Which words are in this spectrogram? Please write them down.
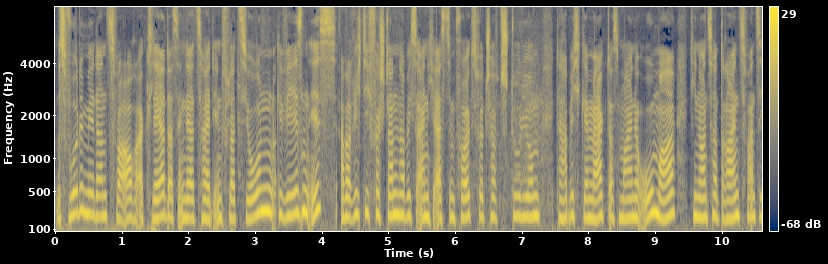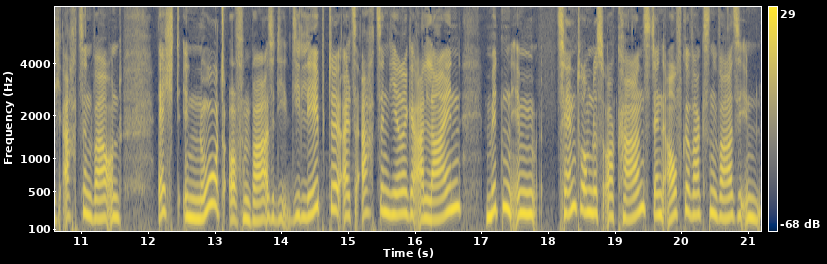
Es wurde mir dann zwar auch erklärt, dass in der Zeit Inflation gewesen ist, aber richtig verstanden habe ich es eigentlich erst im Volkswirtschaftsstudium. Da habe ich gemerkt, dass meine Oma, die 1923 18 war und echt in Not offenbar, also die, die lebte als 18-Jährige allein mitten im Zentrum des Orkans, denn aufgewachsen war sie in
